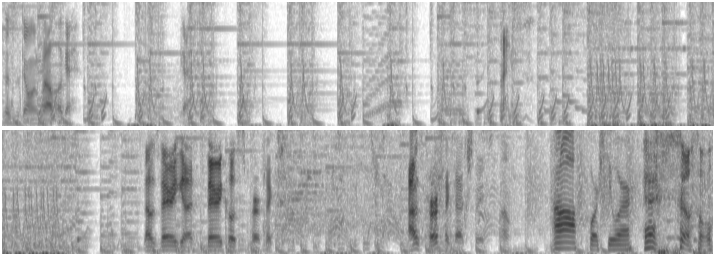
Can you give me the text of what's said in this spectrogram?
This is going well. Okay. Okay. Nice. That was very good. Very close to perfect. I was perfect, actually. Wow. Ah, of course you were. no.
